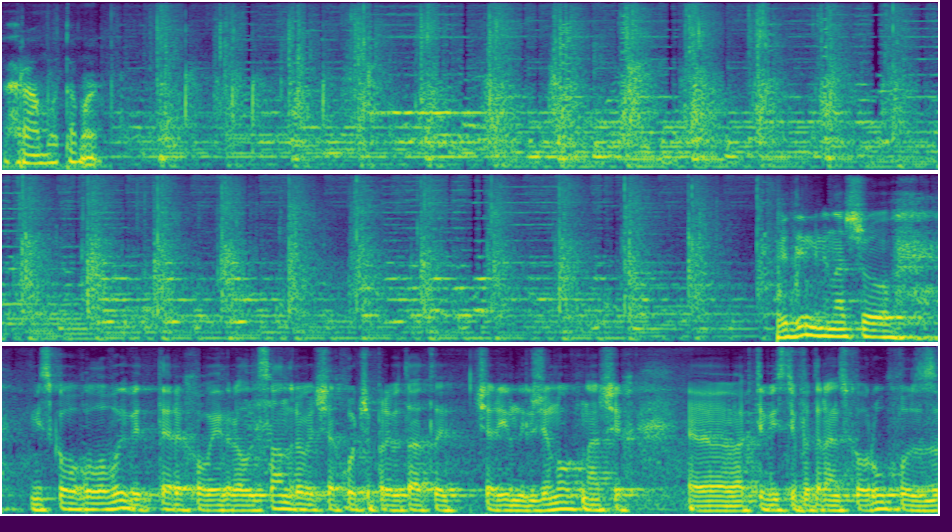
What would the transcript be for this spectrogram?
грамотами. Від імені нашого міського голови від Терехова Ігоря Олександровича хочу привітати чарівних жінок, наших е, активістів ветеранського руху з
